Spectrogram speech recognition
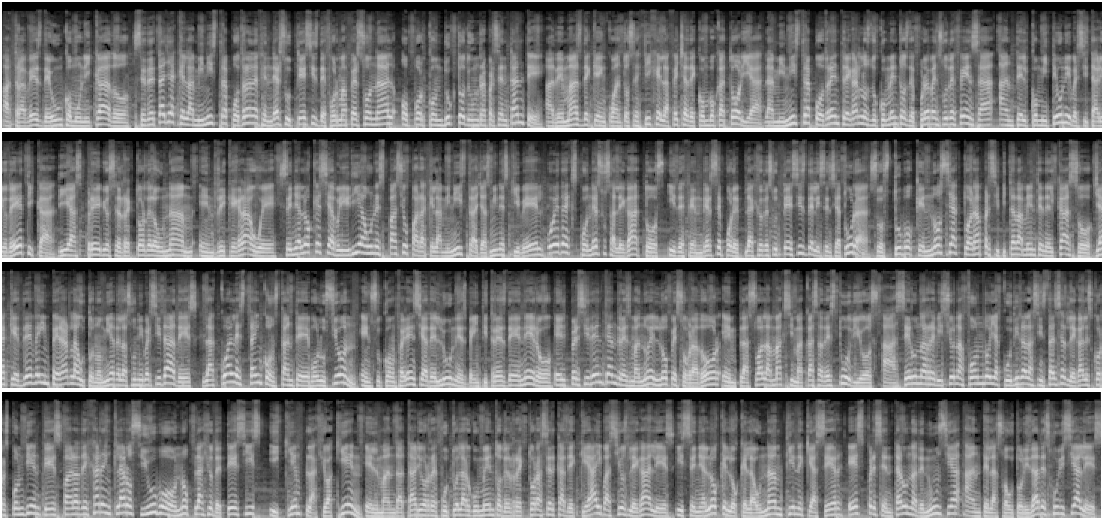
A través de un comunicado, se detalla que la ministra podrá defender su tesis de forma personal o por conducto de un representante, además de que en cuanto se fije la fecha de convocatoria, la ministra podrá entregar los documentos de prueba en su defensa ante el Comité Universitario de Ética. Días previos, el rector de la UNAM, Enrique Graue, señaló que se abriría un espacio para que la ministra Yasmín Esquivel pueda exponer sus alegatos y defenderse por el plagio de su tesis de licenciatura. Sostuvo que no se actuará precipitadamente en el caso, ya que debe imperar la autonomía de las universidades, la cual está en constante evolución. En su conferencia del lunes 23 de enero, el presidente Andrés Manuel López Obrador emplazó a la máxima casa de estudios a hacer una revisión a fondo y acudir a las instancias legales correspondientes para dejar en claro si hubo o no plagio de tesis y quién plagió a quién. El mandatario refutó el argumento del rector acerca de que hay vacíos legales y señaló que lo que la UNAM tiene que hacer es presentar una denuncia ante las autoridades judiciales.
